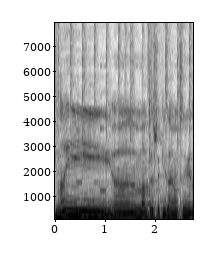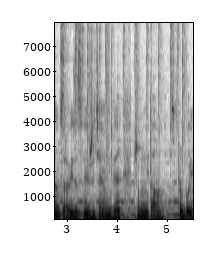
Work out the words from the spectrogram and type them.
No i e, mam też takich znajomych, co nie wiedzą, co robić ze swoim życiem. Mówię, czemu nie to? Spróbuj.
